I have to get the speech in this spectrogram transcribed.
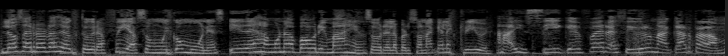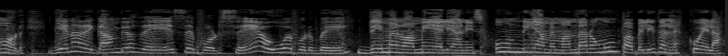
los errores de ortografía son muy comunes y dejan una pobre imagen sobre la persona que la escribe. Ay, sí, qué fue recibir una carta de amor llena de cambios de S por C o V por B. Dímelo a mí, Elianis. Un día me mandaron un papelito en la escuela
